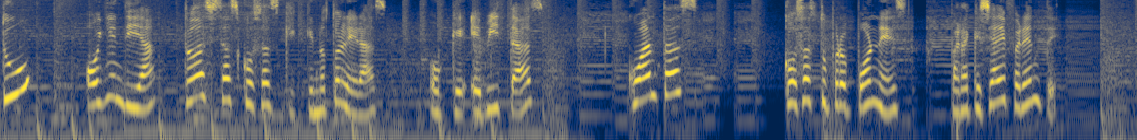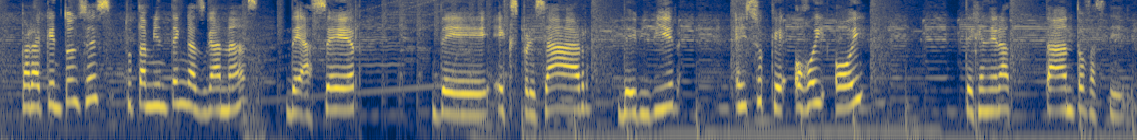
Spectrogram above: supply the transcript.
Tú, hoy en día, todas esas cosas que, no toleras o que evitas, ¿cuántas cosas tú propones para que sea diferente? Para que entonces tú también tengas ganas de hacer, de expresar, de vivir eso que hoy, hoy te genera tanto fastidio,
